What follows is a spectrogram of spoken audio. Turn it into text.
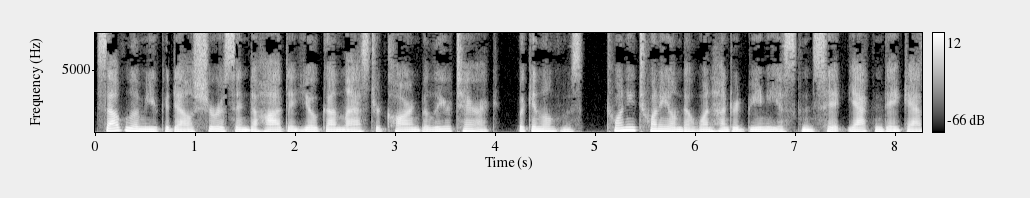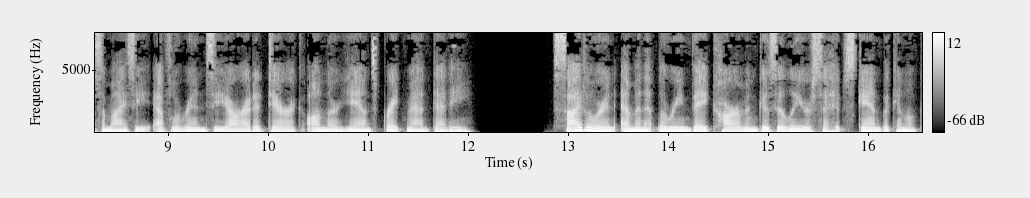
Salglum Yukadel Yogun Laster Klarn Tarik, Bakinilmus, 2020 on the 100 Beniaskun Sit Yakende Gazamizi Evlerin Ziareta Derek Onler Jans Breakman Dedi. Eminent Loreen ve Karaman Gazilier Sahib Scan Bakinilk,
